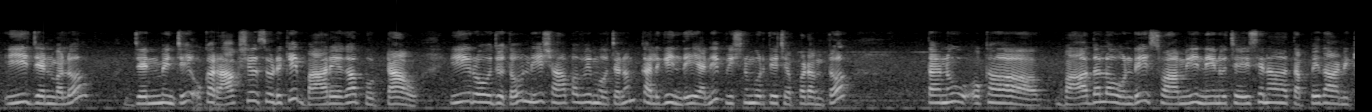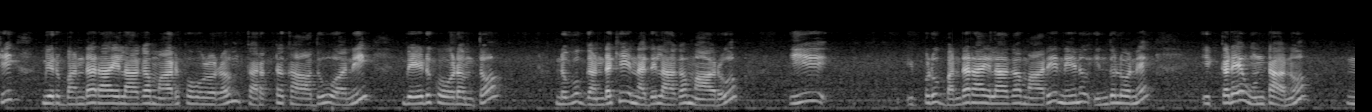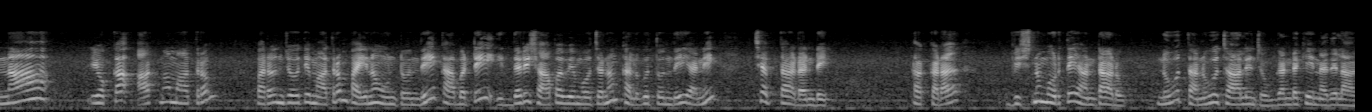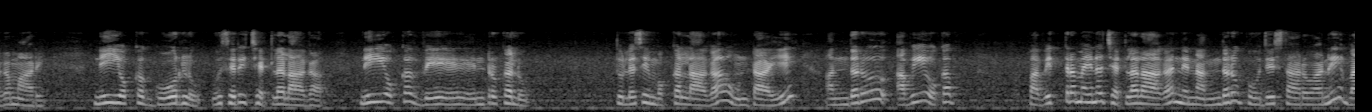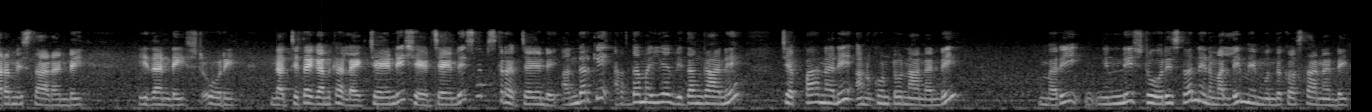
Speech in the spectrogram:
ఈ జన్మలో జన్మించి ఒక రాక్షసుడికి భార్యగా పుట్టావు. ఈ రోజుతో నీ శాప విమోచనం కలిగింది అని విష్ణుమూర్తి చెప్పడంతో తను ఒక బాధలో ఉండి స్వామి నేను చేసిన తప్పిదానికి మీరు బండరాయిలాగా మారిపోవడం కరెక్ట్ కాదు అని వేడుకోవడంతో నువ్వు గండకి నదిలాగా మారు. ఈ ఇప్పుడు బండరాయిలాగా మారి నేను ఇందులోనే ఇక్కడే ఉంటాను. నా యొక్క ఆత్మ మాత్రం పరంజ్యోతి మాత్రం పైన ఉంటుంది. కాబట్టి ఇద్దరి శాప విమోచనం కలుగుతుంది అని చెప్తాడండి. అక్కడ విష్ణుమూర్తి అంటాడు నువ్వు తనువు చాలించు గండకి నదిలాగా మారి. నీ యొక్క గోర్లు ఉసిరి చెట్లలాగా నీ యొక్క వే వెంట్రుకలు తులసి మొక్కల్లాగా ఉంటాయి. అందరూ అవి ఒక పవిత్రమైన చెట్లలాగా నిన్ను అందరూ పూజిస్తారు అని వరమిస్తాడండి. ఇదండి స్టోరీ. నచ్చితే కనుక లైక్ చేయండి షేర్ చేయండి సబ్స్క్రైబ్ చేయండి. అందరికీ అర్థమయ్యే విధంగానే చెప్పానని అనుకుంటున్నానండి. మరి ఇన్ని స్టోరీస్తో నేను మళ్ళీ మేము ముందుకు వస్తానండి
